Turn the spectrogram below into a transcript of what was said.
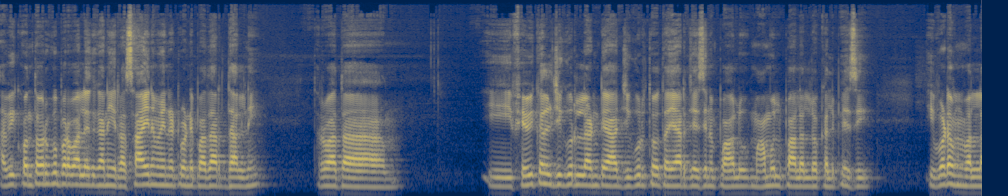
అవి కొంతవరకు పర్వాలేదు కానీ రసాయనమైనటువంటి పదార్థాలని తర్వాత ఈ ఫెవికల్ జిగురులు అంటే ఆ జిగురుతో తయారు చేసిన పాలు మామూలు పాలల్లో కలిపేసి ఇవ్వడం వల్ల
